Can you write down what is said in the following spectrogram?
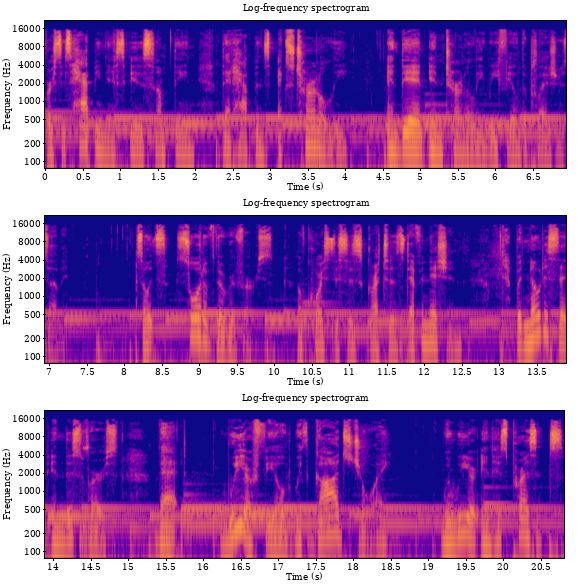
versus happiness is something that happens externally, and then internally we feel the pleasures of it. So it's sort of the reverse. Of course, this is Greta's definition. But notice that in this verse that we are filled with God's joy when we are in his presence.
